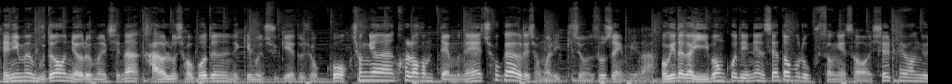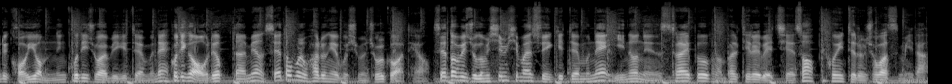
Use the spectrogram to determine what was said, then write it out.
데님은 무더운 여름을 지나 가을로 접어드는 느낌을 주기에도 좋고 청량한 컬러감 때문에 초가을에 정말 입기 좋은 소재입니다. 거기다가 이번 코디는 셋업으로 구성해서 실패 확률이 거의 없는 코디 조합이기 때문에 코디가 어렵다면 셋업을 활용해보시면 좋을 것 같아요. 셋업이 조금 심심할 수 있기 때문에 이너는 스트라이프 반팔티를 매치해서 포인트를 줘봤습니다.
